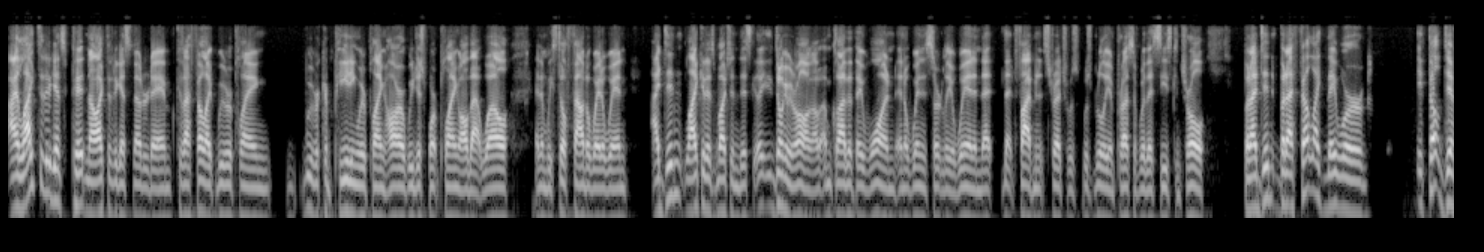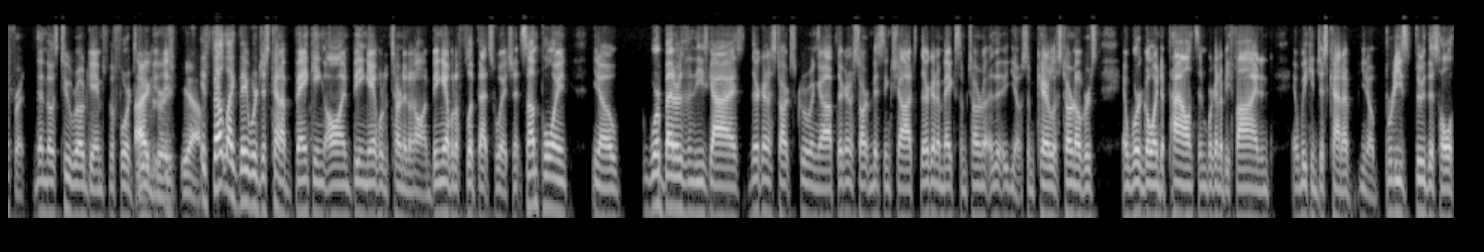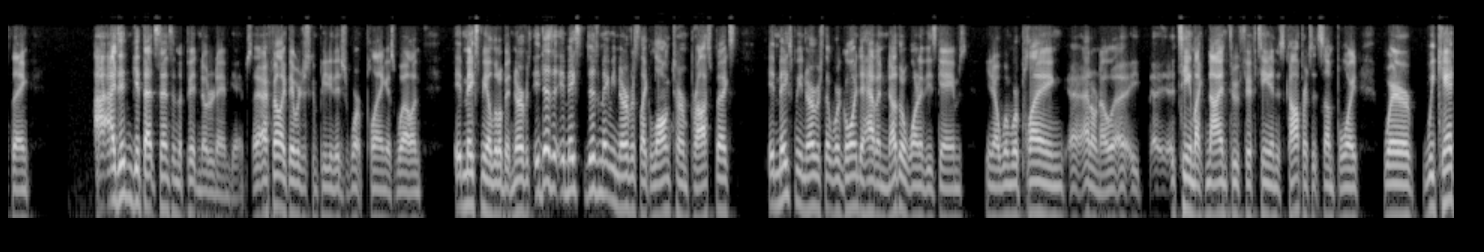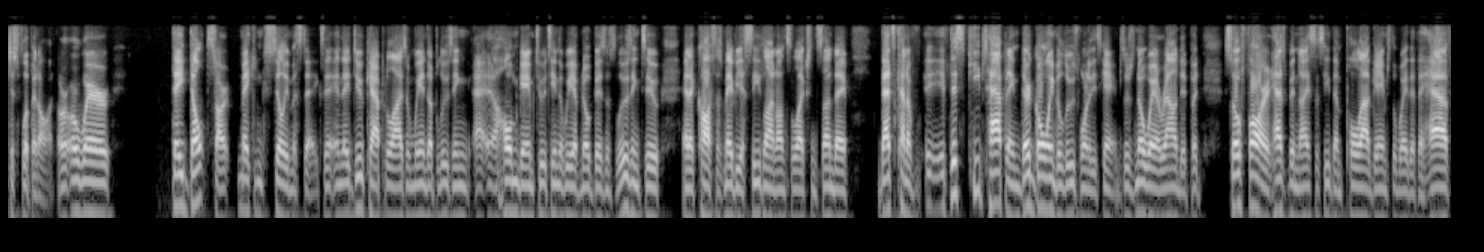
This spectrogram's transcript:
I liked it against Pitt and I liked it against Notre Dame because I felt like we were playing we were competing, we were playing hard, we just weren't playing all that well, and then we still found a way to win. I didn't like it as much in this. Don't get me wrong. I'm, I'm glad that they won, and a win is certainly a win. And that that five minute stretch was was really impressive where they seized control. But I did. But I felt like they were. It felt different than those two road games before. Too. I agree. It, yeah. It felt like they were just kind of banking on being able to turn it on, being able to flip that switch. And at some point, you know, we're better than these guys. They're going to start screwing up. They're going to start missing shots. They're going to make some turn, you know, some careless turnovers, and we're going to pounce and we're going to be fine, and and we can just kind of, you know, breeze through this whole thing. I, I didn't get that sense in the Pitt Notre Dame games. I, I felt like they were just competing. They just weren't playing as well, and it makes me a little bit nervous. It doesn't. It makes doesn't make me nervous like long term prospects. It makes me nervous that we're going to have another one of these games. You know, when we're playing, uh, I don't know, a, a team like nine through 15 in this conference at some point, where we can't just flip it on, or, or where they don't start making silly mistakes and, and, they do capitalize and we end up losing a home game to a team that we have no business losing to and it costs us maybe a seed line on selection Sunday that's kind of if this keeps happening, they're going to lose one of these games. There's no way around it. But so far, it has been nice to see them pull out games the way that they have.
